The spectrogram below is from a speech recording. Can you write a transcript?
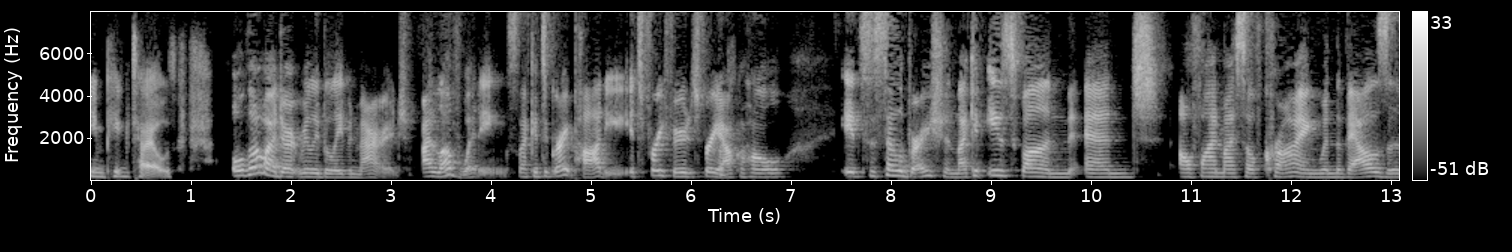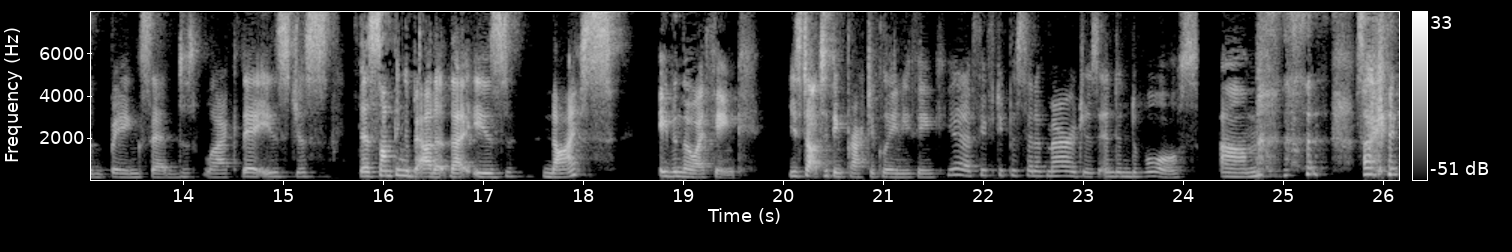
in pigtails although I don't really believe in marriage, I love weddings. Like it's a great party. It's free food, it's free alcohol. It's a celebration. Like it is fun and I'll find myself crying when the vows are being said. Like there is just there's something about it that is nice, even though I think you start to think practically and you think, yeah, 50% of marriages end in divorce. Um, so I, can,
